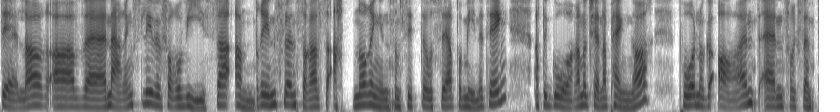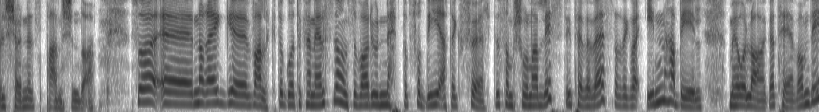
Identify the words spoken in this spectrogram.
deler av eh, næringslivet for å vise andre influensere, altså 18-åringen som sitter og ser på mine ting, at det går an å tjene penger på noe annet enn f.eks. skjønnhetsbransjen, da. Så eh, når jeg eh, valgte å gå til Kanelsnurren, så var det jo nettopp fordi at jeg følte som journalist i TV Vest at jeg var inhabil med å lage TV om de,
